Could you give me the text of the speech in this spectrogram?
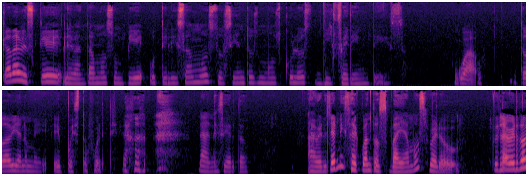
Cada vez que levantamos un pie utilizamos 200 músculos diferentes. Wow. Y todavía no me he puesto fuerte. no, no es cierto. A ver, ya ni sé cuántos vayamos, pero pues la verdad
